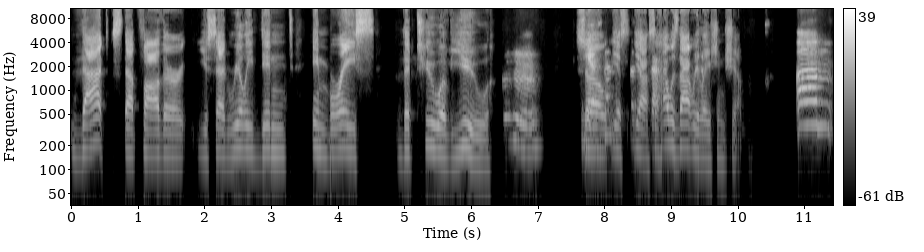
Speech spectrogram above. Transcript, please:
that stepfather you said really didn't embrace the two of you Mm-hmm. So yes, that's, yes that's yeah. Exactly. So how was that relationship? Um.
